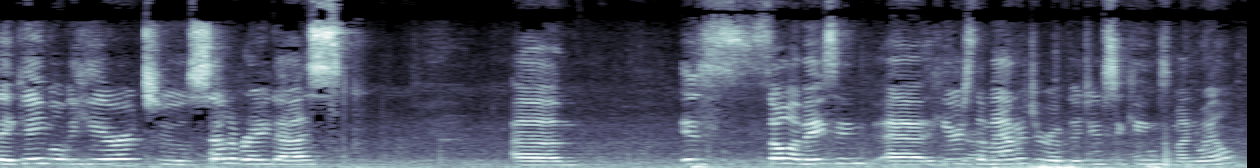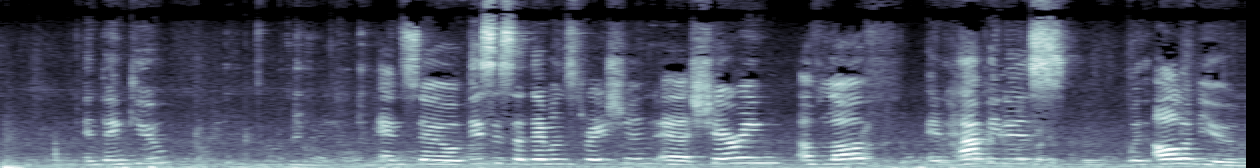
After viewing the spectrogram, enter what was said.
they came over here to celebrate us. Um, it's so amazing. Uh, here's the manager of the Gipsy Kings, Manuel, and thank you. And so this is a demonstration, uh, sharing of love and happiness with all of you.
